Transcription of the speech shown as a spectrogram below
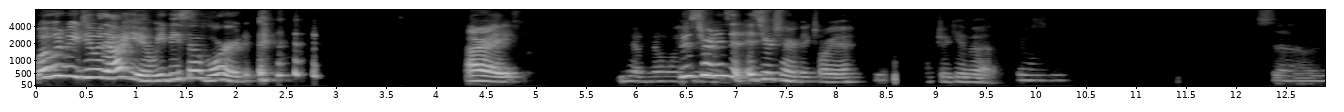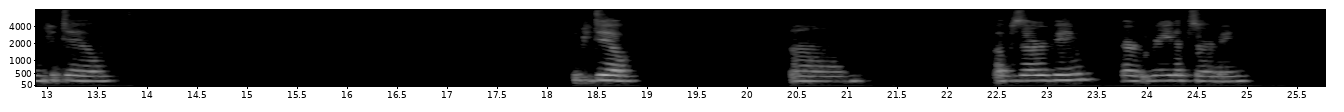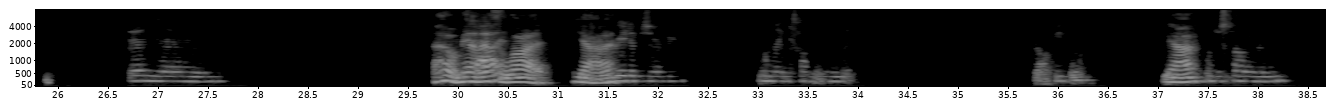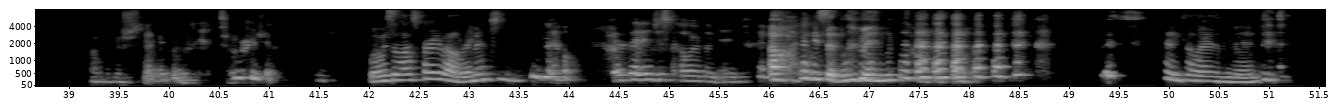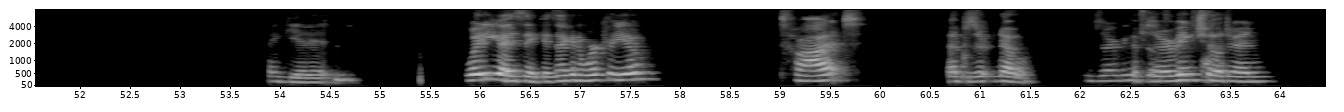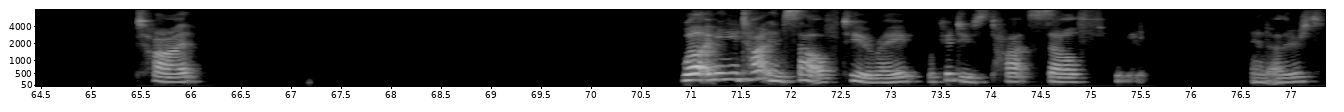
What would we do without you? We'd be so bored. All right, You have no whose to- turn is it? It's your turn, Victoria. After give up. Um, So you could do. You could do. Um. Observing or read observing. And then. Oh, man, that's a lot. Yeah, Read observing. And like talk and like. Draw people, yeah. or just follow them. Oh gosh. What was the last part about lemons? No, I didn't just color them in. Oh, I thought you said lemon. And color them in. I get it. What do you guys think? Is that gonna work for you? Taught. Observe, no, Observing. observing taught. children. Taught. Well, I mean, he taught himself too, right? We could do taught self. And others.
